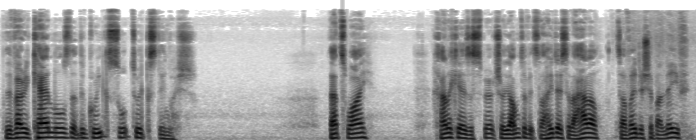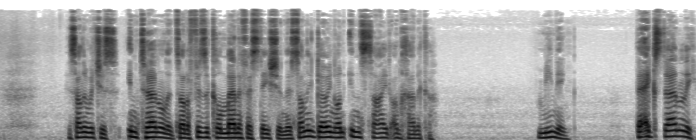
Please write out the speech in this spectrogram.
with the very candles that the Greeks sought to extinguish. That's why Hanukkah is a spiritual Yom Tov. It's the the Halal. It's Avodah Shebalev. It's something which is internal. It's not a physical manifestation. There's something going on inside on Hanukkah. Meaning that externally,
